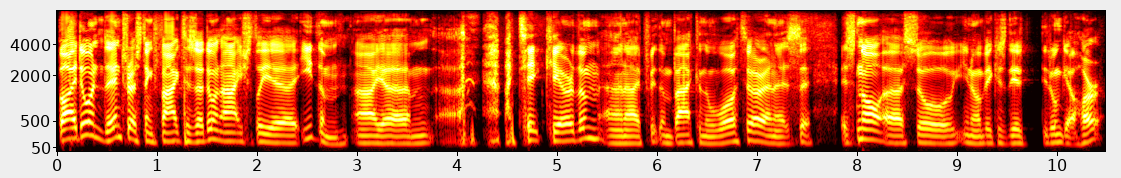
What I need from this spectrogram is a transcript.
But I don't. The interesting fact is, I don't actually uh, eat them. I um, I take care of them and I put them back in the water, and it's it's not uh, so you know because they they don't get hurt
